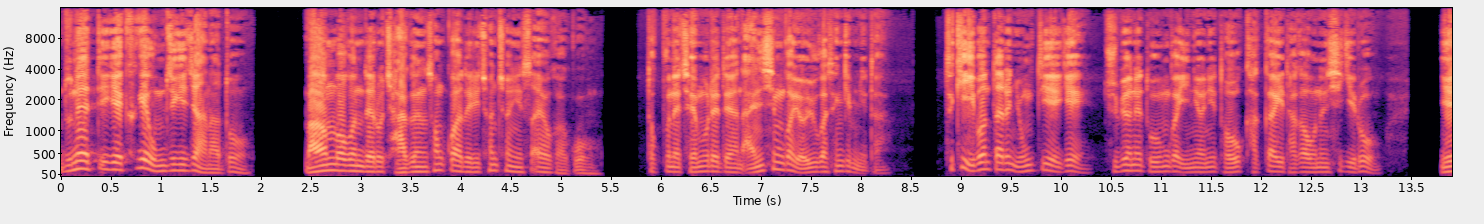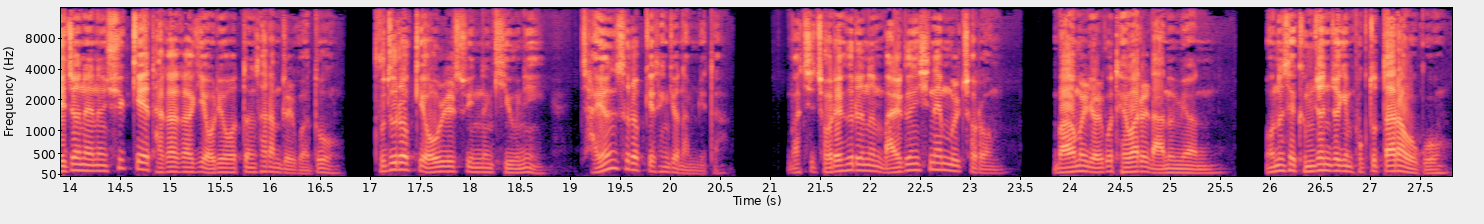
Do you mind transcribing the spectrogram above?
눈에 띄게 크게 움직이지 않아도 마음먹은 대로 작은 성과들이 천천히 쌓여가고 덕분에 재물에 대한 안심과 여유가 생깁니다. 특히 이번 달은 용띠에게 주변의 도움과 인연이 더욱 가까이 다가오는 시기로 예전에는 쉽게 다가가기 어려웠던 사람들과도 부드럽게 어울릴 수 있는 기운이 자연스럽게 생겨납니다. 마치 절에 흐르는 맑은 시냇물처럼 마음을 열고 대화를 나누면 어느새 금전적인 복도 따라오고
